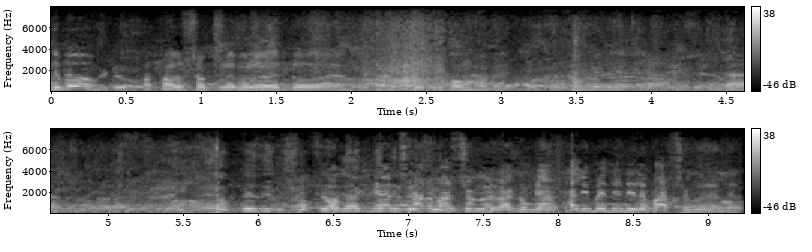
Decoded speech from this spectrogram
দিব? কত? সবগুলো মিলে হয়তো কম হবে। হ্যাঁ? সব কেজি সব কেজি কেজি সাড়ে পাঁচশো করে রাখুন আর খালি মেনে নিলে পাঁচশো করে নেন।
